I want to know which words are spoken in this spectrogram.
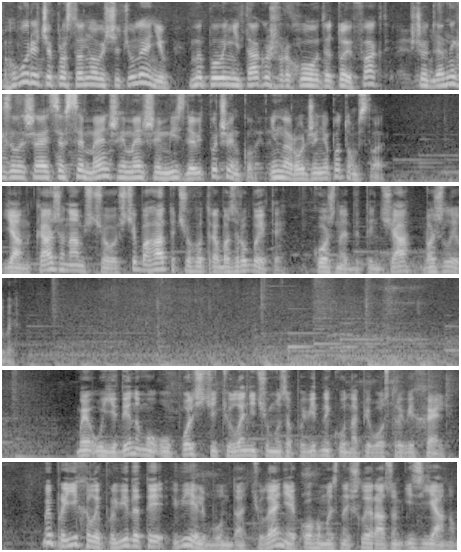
Говорячи про становище тюленів, ми повинні також враховувати той факт, що для них залишається все менше і менше місць для відпочинку і народження потомства. Ян каже нам, що ще багато чого треба зробити. Кожне дитинча важливе. Ми у єдиному у Польщі тюленячому заповіднику на півострові Хель. Ми приїхали провідати Віельбунда, тюленя, якого ми знайшли разом із Яном.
